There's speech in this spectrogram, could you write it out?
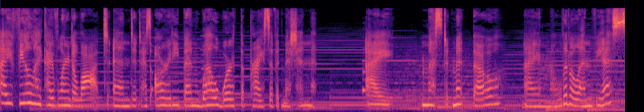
I feel like I've learned a lot, and it has already been well worth the price of admission. I must admit, though, I'm a little envious.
